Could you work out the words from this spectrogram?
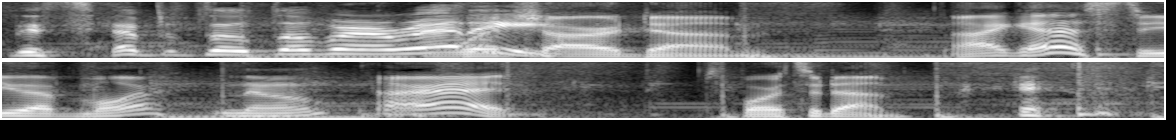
This episode's over already. which are dumb. I guess. Do you have more? no. All right. Sports are dumb.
